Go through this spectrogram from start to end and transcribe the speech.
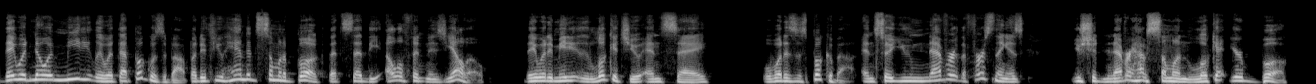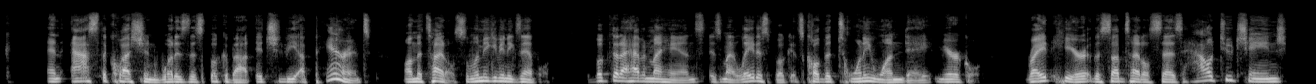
they would know immediately what that book was about. But if you handed someone a book that said the elephant is yellow, they would immediately look at you and say, Well, what is this book about? And so you never, the first thing is, you should never have someone look at your book and ask the question, What is this book about? It should be apparent on the title. So let me give you an example. The book that I have in my hands is my latest book. It's called The 21 Day Miracle. Right here, the subtitle says, How to Change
